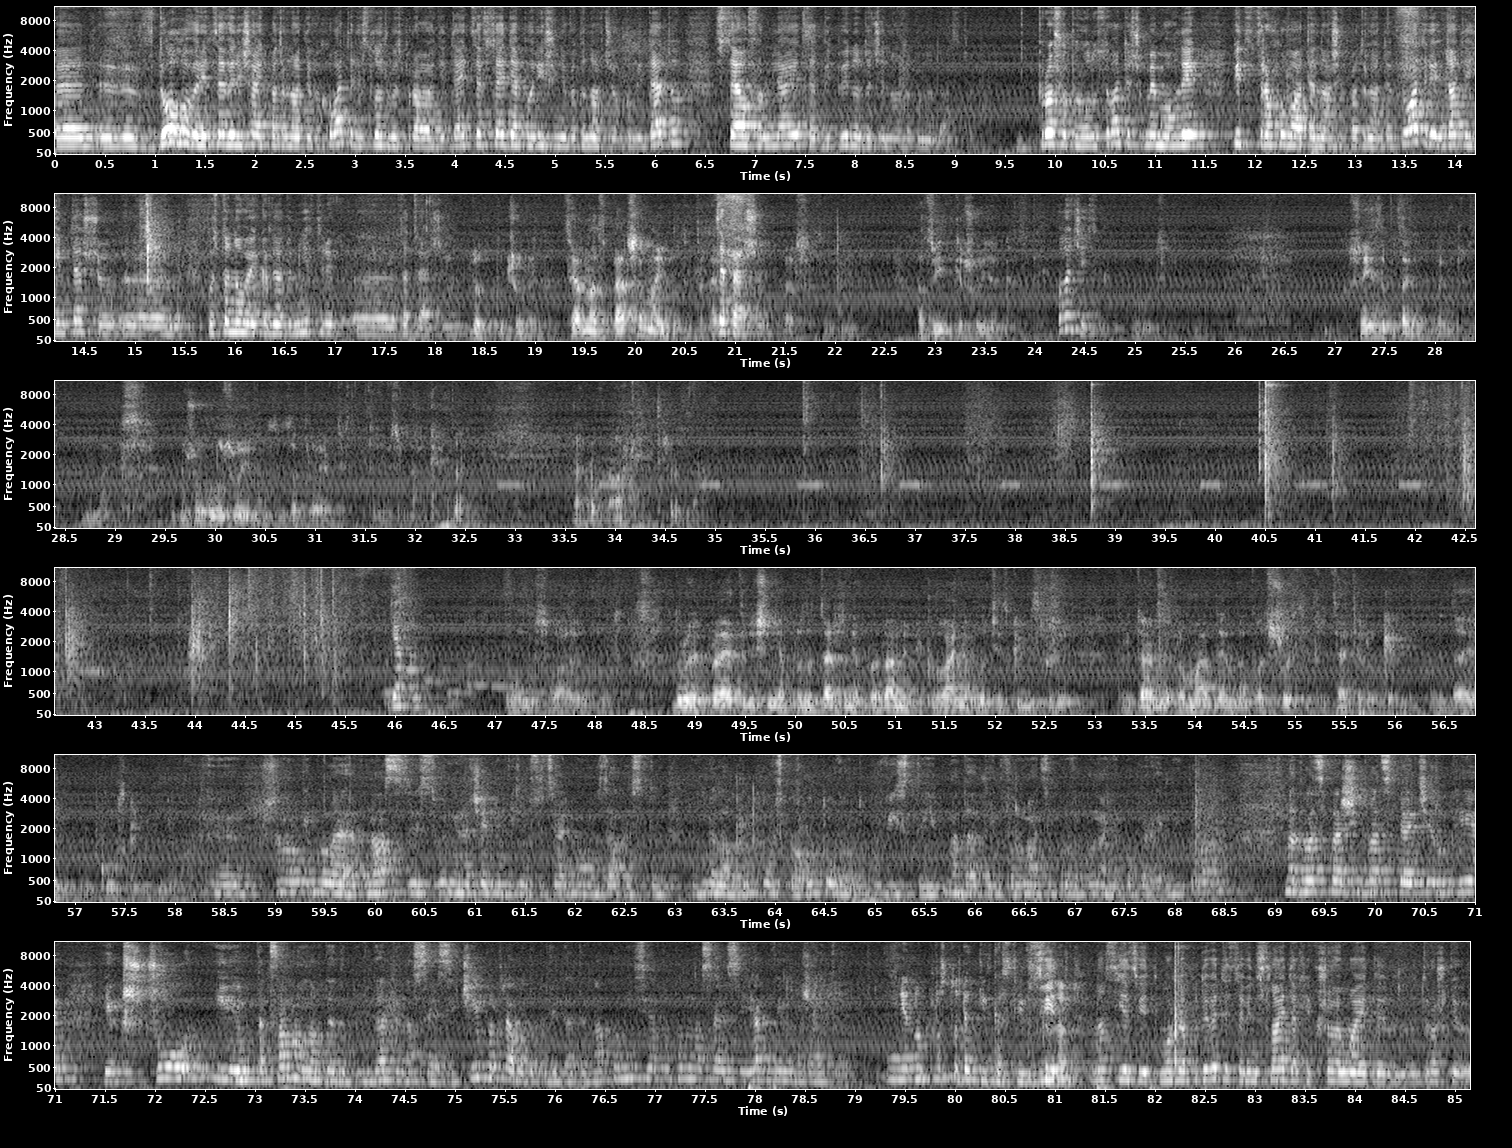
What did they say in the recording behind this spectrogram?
е, е, в договорі це вирішають патронати вихователі служби у справах дітей. Це все йде по рішенню виконавчого комітету, все оформляється відповідно до чинного законодавства. Прошу проголосувати, щоб ми могли підстрахувати наших патронатів вихователів і дати їм те, що е, постановою Кабінету міністрів е, затверджено. Льот, почули. Це в нас перша має бути така? Це перша. Перша. А звідки, що, як? Волочиська. Ще є запитання до пані Люси? Немає. Ну що, голосуємо за проєкт тієї смерки. А, рука, Дякую. Голосували. Друге, проект рішення про затвердження програми піклування Волочиської міської територіальної громади на 26-30 роки. Відповідає Бруковська Людмила. Е, Шановні колеги, в нас сьогодні начальник відділу соціального захисту Людмила Бруковська готова доповісти і надати інформацію про виконання попередньої програми на 21-25 роки. Якщо і так само вона буде доповідати на сесії. Чи є потреба доповідати на комісії, а потім на сесії? Як ви вважаєте? Ні, ну просто декілька слів Звіт. сказати. У нас є звіт. Можна подивитися він в слайдах, якщо ви маєте трошки е,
